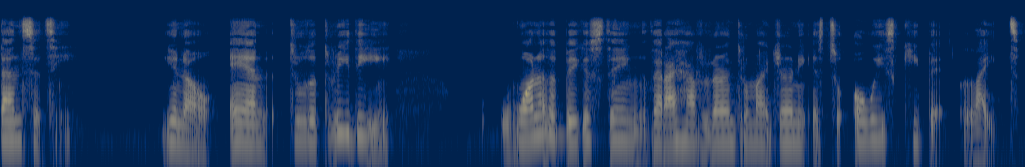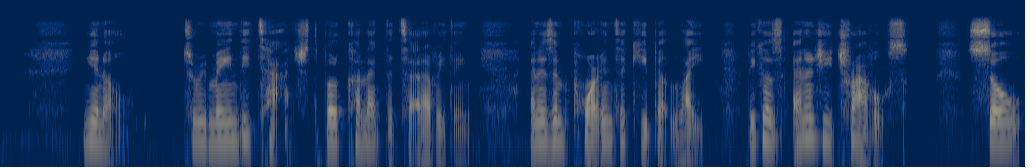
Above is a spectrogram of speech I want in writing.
density you know, and through the 3D, one of the biggest thing that I have learned through my journey is to always keep it light, you know, to remain detached but connected to everything. And it's important to keep it light because energy travels. So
